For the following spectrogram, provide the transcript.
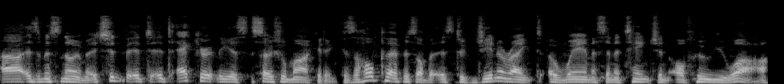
uh, is a misnomer. It should be, it, it accurately is social marketing because the whole purpose of it is to generate awareness and attention of who you are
